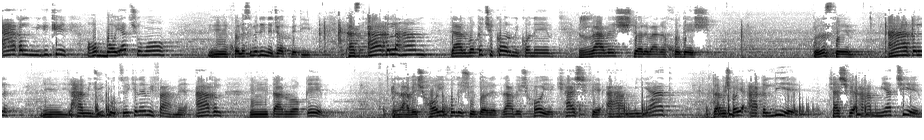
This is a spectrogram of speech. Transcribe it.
عقل میگه که آقا باید شما خلاصه بدی نجات بدی. پس عقل هم در واقع چه کار می‌کنه؟ روش داره برای خودش. درسته؟ عقل همینجور گتره که نمی‌فهمه. عقل در واقع روش های خودش رو داره. روش های کشف اهمیت روش های عقلیه. کشف اهمیت چیه؟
